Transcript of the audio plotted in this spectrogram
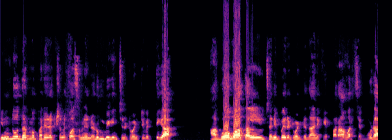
హిందూ ధర్మ పరిరక్షణ కోసమని నడుం బిగించినటువంటి వ్యక్తిగా ఆ గోమాతలు చనిపోయినటువంటి దానికి పరామర్శకు కూడా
